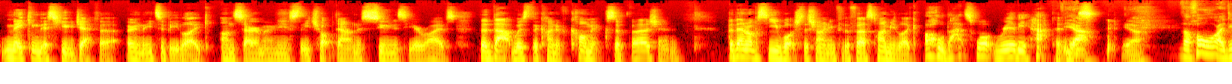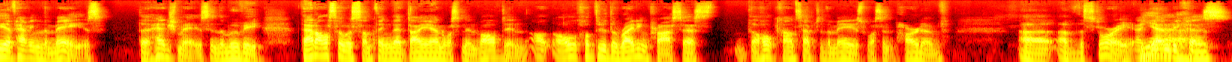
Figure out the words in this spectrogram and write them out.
making this huge effort only to be like unceremoniously chopped down as soon as he arrives, that that was the kind of comic subversion. But then obviously you watch The Shining for the first time, you're like, oh, that's what really happens. Yeah, yeah. The whole idea of having the maze, the hedge maze in the movie, that also was something that Diane wasn't involved in. All, all through the writing process, the whole concept of the maze wasn't part of uh, of the story. Again, Yeah. because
